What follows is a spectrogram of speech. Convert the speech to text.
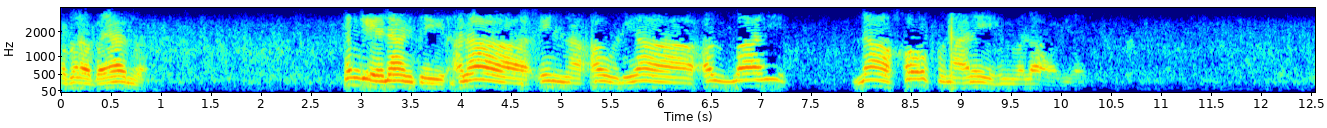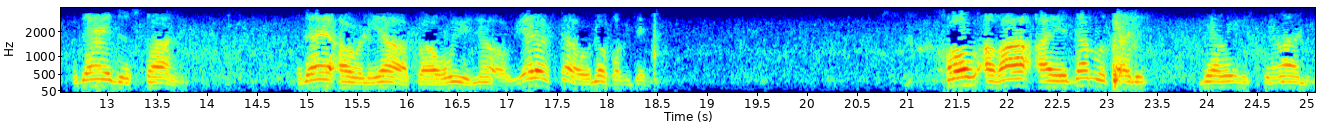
خبر بيانه څنګه اعلان کوي الا ان اولیاء الله لا خوف عليهم ولا هم خدای دوستان خدای اولیاء باغوی نو او یرستا او نو قبجن خوف اغا آیده متعلق بیاوی استعمالی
